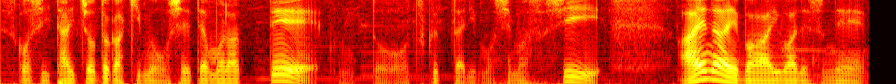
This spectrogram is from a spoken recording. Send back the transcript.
少し体調とか気分を教えてもらって、うんと、作ったりもしますし、会えない場合はですね、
